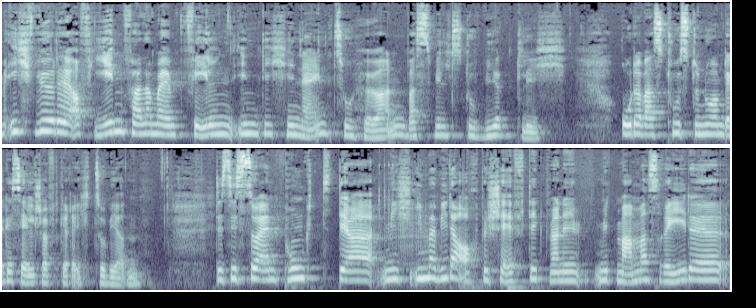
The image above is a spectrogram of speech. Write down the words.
Ich würde auf jeden Fall einmal empfehlen, in dich hineinzuhören, was willst du wirklich? Oder was tust du nur, um der Gesellschaft gerecht zu werden? Das ist so ein Punkt, der mich immer wieder auch beschäftigt, wenn ich mit Mamas rede,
